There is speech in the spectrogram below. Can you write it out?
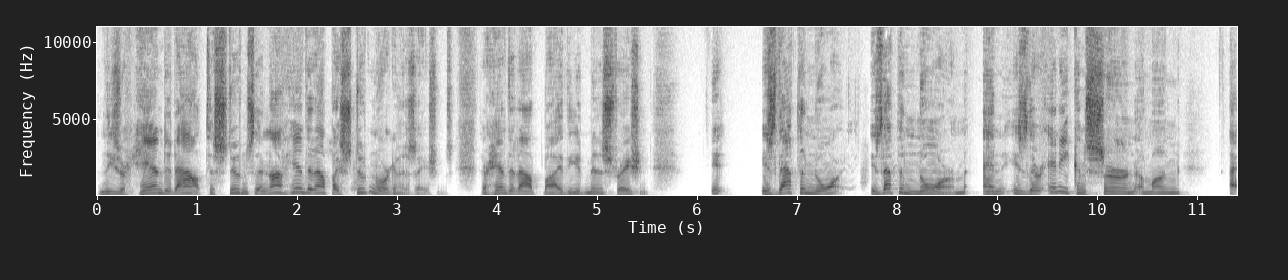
And these are handed out to students. They're not handed out by student organizations. They're handed out by the administration. Is that the norm? Is that the norm? And is there any concern among uh,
